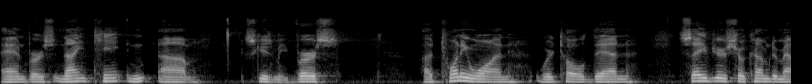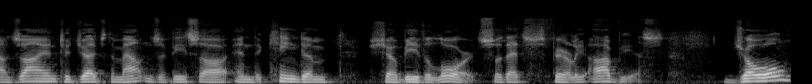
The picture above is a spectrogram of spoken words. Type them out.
And verse 19, um, excuse me, verse uh, 21, we're told then, Saviors shall come to Mount Zion to judge the mountains of Esau, and the kingdom shall be the Lord's. So that's fairly obvious. Joel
